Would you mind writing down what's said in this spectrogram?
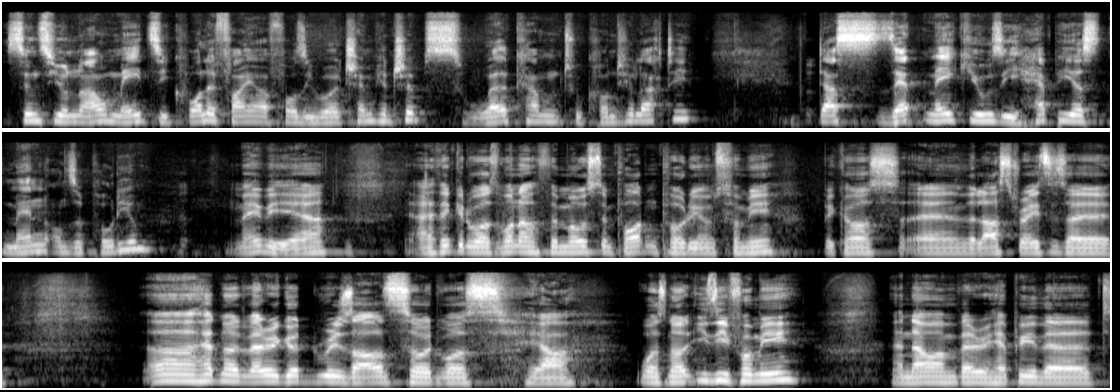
since you now made the qualifier for the World Championships, welcome to Kontiolahti. Does that make you the happiest man on the podium? Maybe, yeah. I think it was one of the most important podiums for me because in the last races I uh, had not very good results, so it was yeah was not easy for me. And now I'm very happy that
